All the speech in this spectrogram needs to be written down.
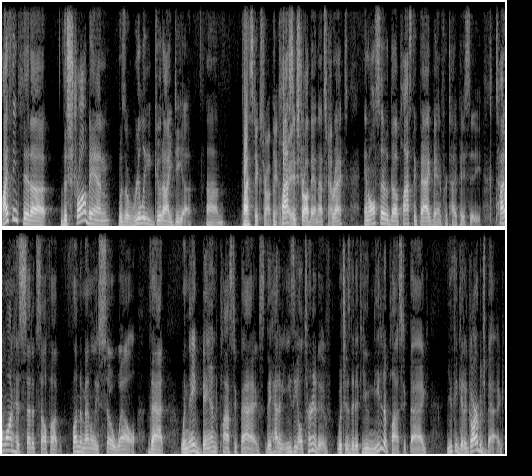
I think that uh, the straw ban was a really good idea. Um, Plastic straw ban. the plastic right? straw ban, that's correct. And also the plastic bag ban for Taipei City. Taiwan has set itself up fundamentally so well that when they banned plastic bags, they had an easy alternative, which is that if you needed a plastic bag, you could get a garbage bag.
